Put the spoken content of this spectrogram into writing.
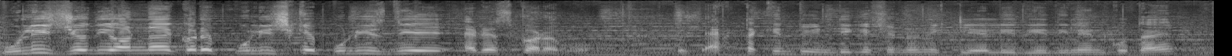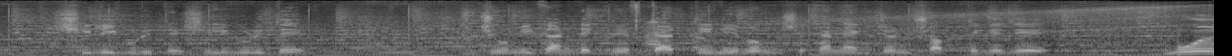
পুলিশ যদি অন্যায় করে পুলিশকে পুলিশ দিয়ে অ্যারেস্ট করাবো। তো একটা কিন্তু ইন্ডিকেশন উনি ক্লিয়ারলি দিয়ে দিলেন কোথায়? শিলিগুড়িতে। শিলিগুড়িতে জমিকাণ্ডে গ্রেফতার তিন এবং সেখানে একজন সব থেকে যে মূল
